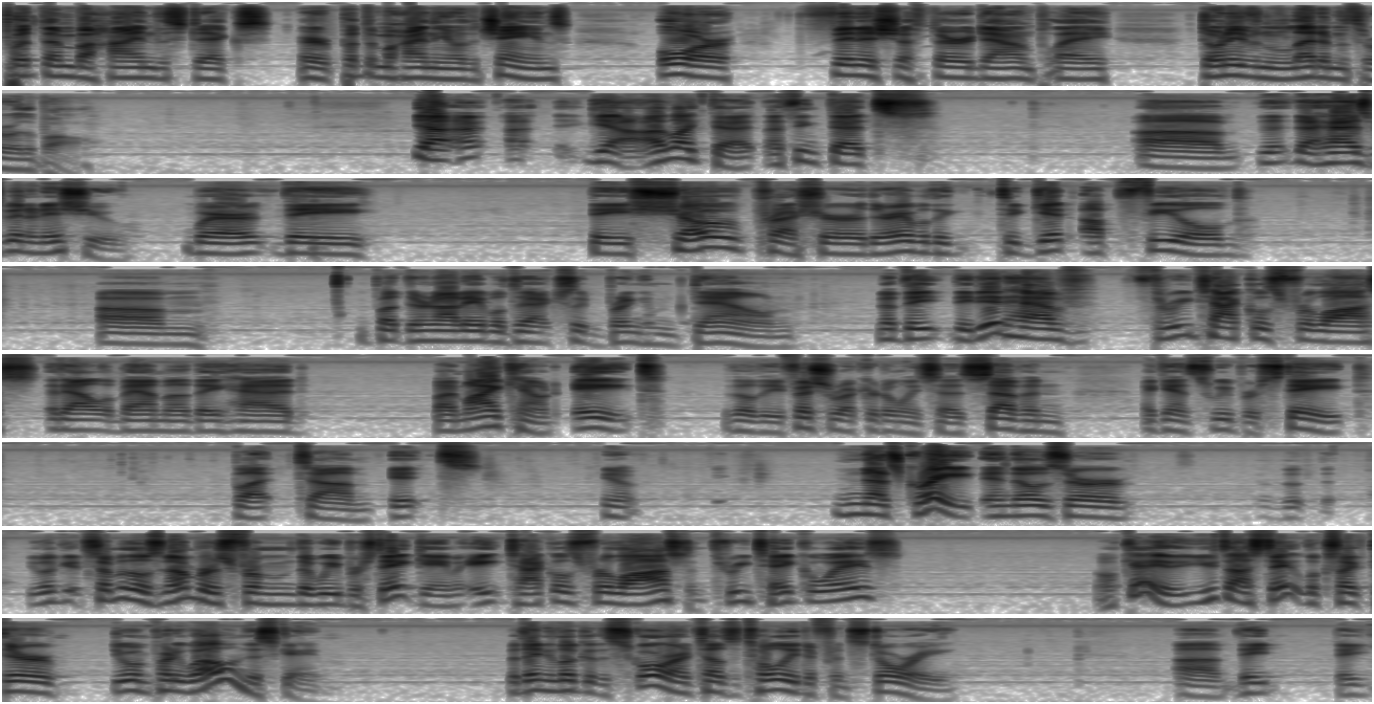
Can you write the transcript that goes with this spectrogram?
put them behind the sticks or put them behind you know the chains or finish a third down play. Don't even let him throw the ball. Yeah, I, I, yeah, I like that. I think that's uh, th- that has been an issue where they they show pressure, they're able to to get upfield, um, but they're not able to actually bring him down. Now they they did have three tackles for loss at Alabama. They had, by my count, eight, though the official record only says seven against Weber State. But um, it's you know that's great. And those are, you look at some of those numbers from the Weber State game eight tackles for loss and three takeaways. Okay, Utah State looks like they're doing pretty well in this game. But then you look at the score and it tells a totally different story. Uh, they, they,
